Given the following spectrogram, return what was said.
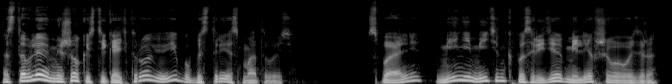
Оставляю мешок истекать кровью, ибо быстрее сматываюсь. В спальне мини-митинг посреди обмелевшего озера.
